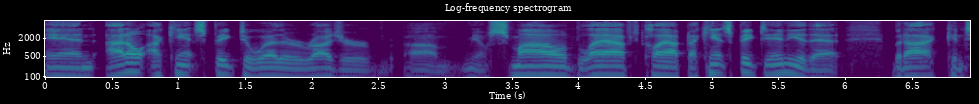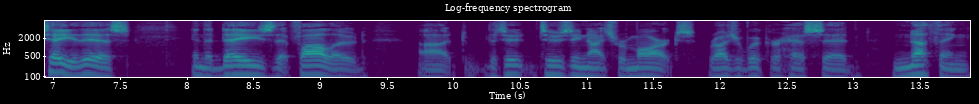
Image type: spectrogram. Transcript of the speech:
And I don't, I can't speak to whether Roger, um, you know, smiled, laughed, clapped. I can't speak to any of that, but I can tell you this: in the days that followed, uh, the t- Tuesday night's remarks, Roger Wicker has said nothing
